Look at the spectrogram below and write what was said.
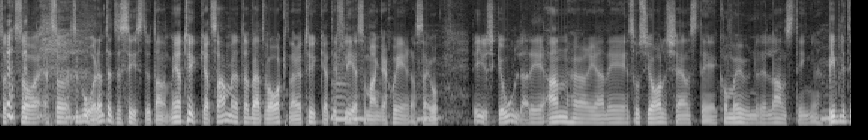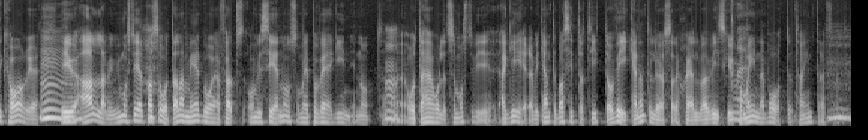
så, så, så, så går det inte till sist. Utan, men jag tycker att samhället har börjat vakna. Jag tycker att det är fler mm. som engagerar sig. Och, det är ju skola, det är anhöriga, det är socialtjänst, det är kommuner, det är landsting, mm. bibliotekarier. Mm. Det är ju alla, vi måste hjälpas åt, alla medborgare för att om vi ser någon som är på väg in i något mm. uh, åt det här hållet så måste vi agera. Vi kan inte bara sitta och titta och vi kan inte lösa det själva. Vi ska ju komma in när brottet har inträffat. Mm.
